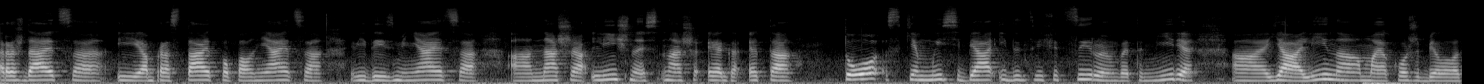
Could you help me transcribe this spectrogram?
рождается и обрастает, пополняется, видоизменяется. А наша личность, наше эго – это то, с кем мы себя идентифицируем в этом мире. А, я Алина, моя кожа белого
